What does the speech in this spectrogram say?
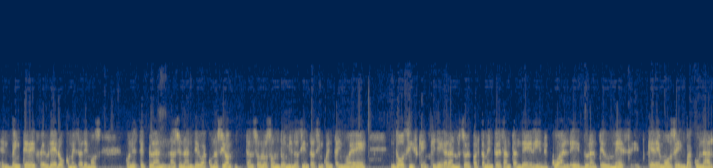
el 20 de febrero comenzaremos con este Plan Nacional de Vacunación. Tan solo son 2.259 dosis que, que llegará a nuestro departamento de Santander y en el cual eh, durante un mes eh, queremos eh, vacunar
